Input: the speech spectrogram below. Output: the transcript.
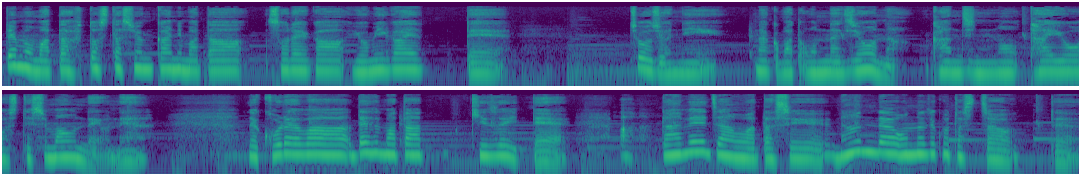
でもまたふとした瞬間にまたそれが蘇って長女になんかまた同じような感じの対応をしてしまうんだよね。で、これは、で、また気づいて、あ、ダメじゃん私、なんで同じことしちゃうって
